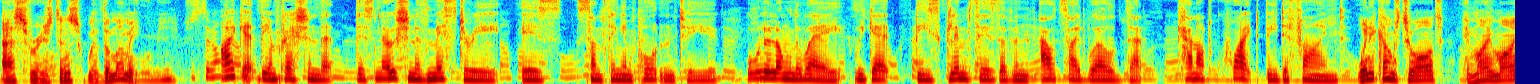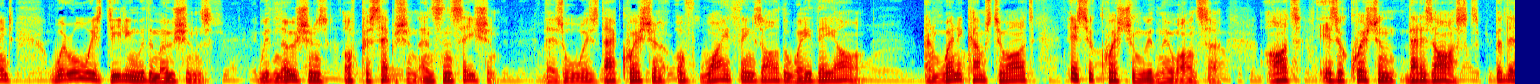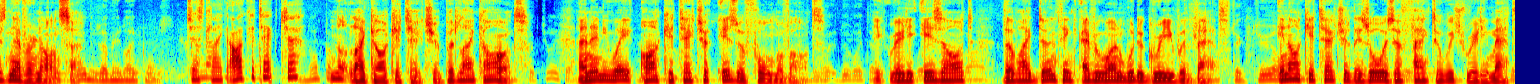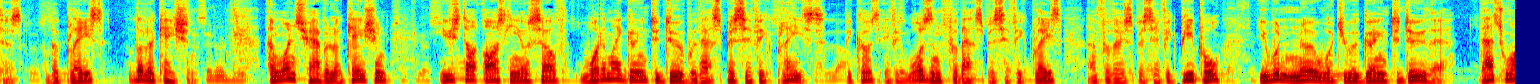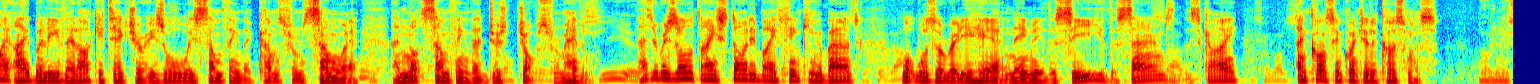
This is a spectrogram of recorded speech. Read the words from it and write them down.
as for instance with the mummy. I get the impression that this notion of mystery is something important to you. All along the way, we get these glimpses of an outside world that cannot quite be defined. When it comes to art, in my mind, we're always dealing with emotions, with notions of perception and sensation. There's always that question of why things are the way they are. And when it comes to art, it's a question with no answer. Art is a question that is asked, but there's never an answer. Just like architecture? Not like architecture, but like art. And anyway, architecture is a form of art. It really is art, though I don't think everyone would agree with that. In architecture, there's always a factor which really matters the place, the location. And once you have a location, you start asking yourself, what am I going to do with that specific place? Because if it wasn't for that specific place and for those specific people, you wouldn't know what you were going to do there. That's why I believe that architecture is always something that comes from somewhere and not something that just drops from heaven. As a result, I started by thinking about what was already here, namely the sea, the sand, the sky, and consequently the cosmos.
